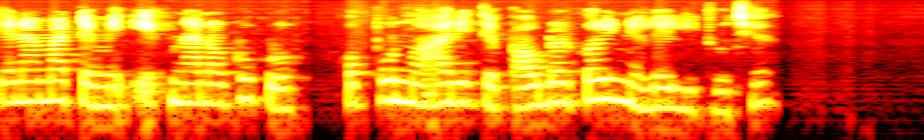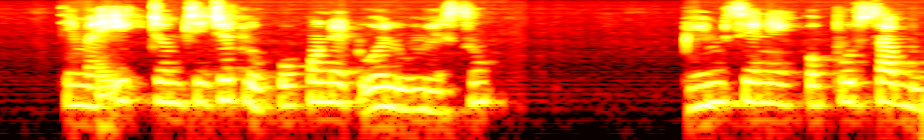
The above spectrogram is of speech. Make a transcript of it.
તેના માટે મેં એક નાનો ટુકડો કપૂરનો આ રીતે પાવડર કરીને લઈ લીધો છે. તેમાં એક ચમચી જેટલું કોકોનટ ઓઇલ ઉમેરશું. ભીમસેની કપૂર સાબુ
